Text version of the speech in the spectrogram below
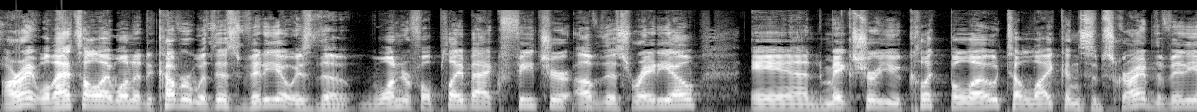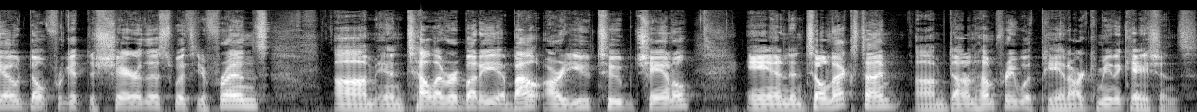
All right, well that's all I wanted to cover with this video is the wonderful playback feature of this radio and make sure you click below to like and subscribe the video. Don't forget to share this with your friends um, and tell everybody about our YouTube channel. And until next time, I'm Don Humphrey with P&R Communications.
